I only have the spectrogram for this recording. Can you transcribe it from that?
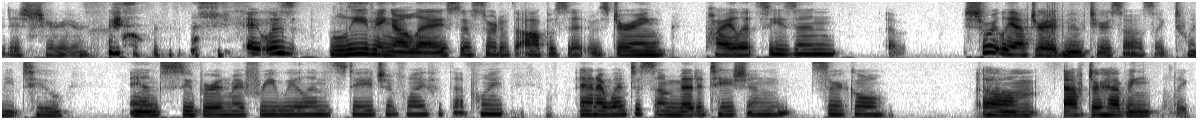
It is cheerier. it was leaving LA, so sort of the opposite. It was during pilot season, uh, shortly after I had moved here, so I was like 22 and super in my freewheeling stage of life at that point. And I went to some meditation circle um, after having like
